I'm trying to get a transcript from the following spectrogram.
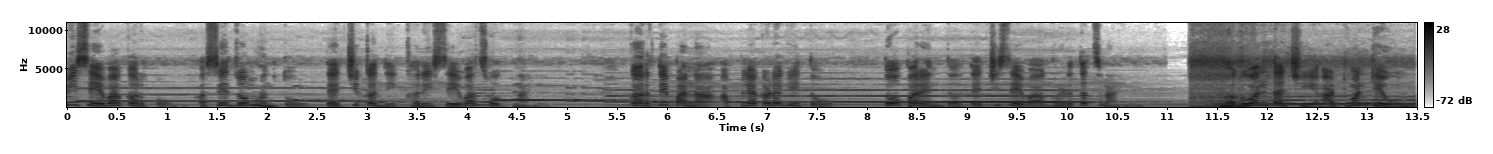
मी सेवा करतो असे जो म्हणतो त्याची कधी खरी सेवाच होत नाही. करतेपणा आपल्याकडे घेतो तोपर्यंत त्याची सेवा घडतच नाही. भगवंताची आठवण ठेवून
